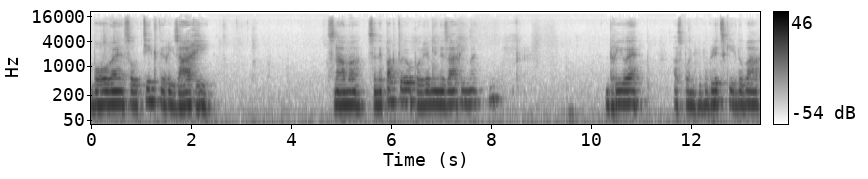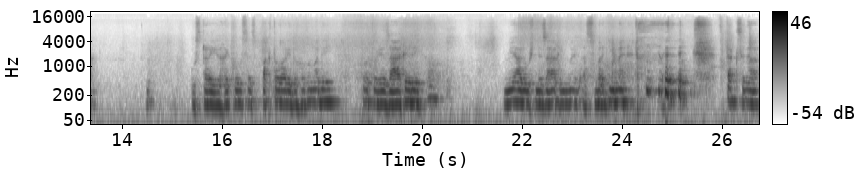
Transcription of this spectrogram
Bohové jsou ti, kteří září. S náma se nepaktují, protože my nezáříme. Dříve, aspoň v biblických dobách, u starých řeků se paktovali dohromady protože zářili. My ale už nezáříme a smrdíme, tak se na,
